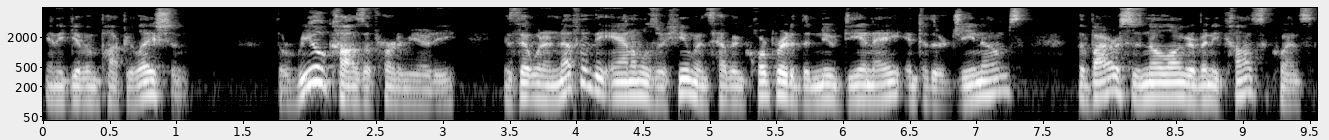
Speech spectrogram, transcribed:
in a given population. The real cause of herd immunity is that when enough of the animals or humans have incorporated the new DNA into their genomes, the virus is no longer of any consequence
